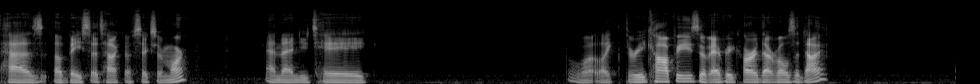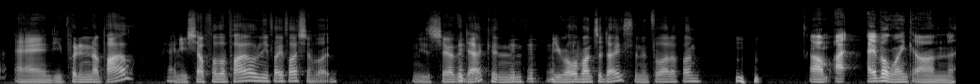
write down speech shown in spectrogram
has a base attack of six or more, and then you take what like three copies of every card that rolls a die, and you put it in a pile, and you shuffle the pile, and you play Flesh and Blood. And you share the deck, and you roll a bunch of dice, and it's a lot of fun. um, I, I have a link on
